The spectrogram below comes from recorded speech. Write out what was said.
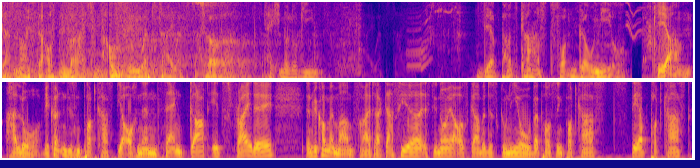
Das Neueste aus den Bereichen Hosting, Websites, Server, Technologien. Der Podcast von GoNeo. Ja, hallo. Wir könnten diesen Podcast ja auch nennen Thank God It's Friday, denn wir kommen immer am Freitag. Das hier ist die neue Ausgabe des GoNeo Webhosting Podcasts, der Podcast,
